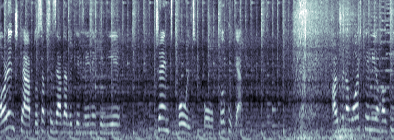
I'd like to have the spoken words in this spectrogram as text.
ऑरेंज कैप तो सबसे ज़्यादा विकेट लेने के लिए ट्रेंट बोल्ट को पर्पल कैप। अर्जुन अवार्ड के लिए हॉकी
